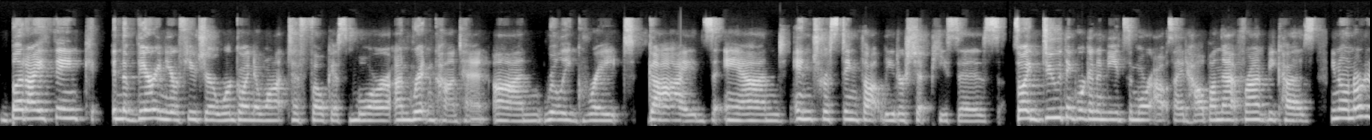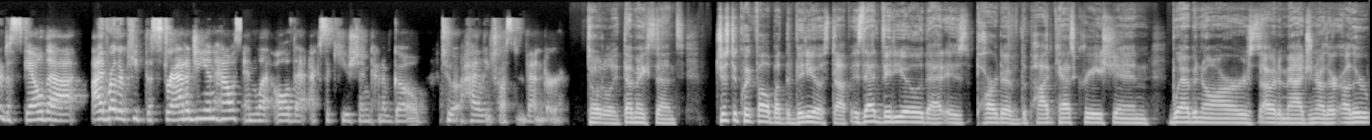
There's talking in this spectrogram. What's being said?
But I think in the very near future, we're going to want to focus more on written content, on really great guides and interesting thought leadership pieces. So I do think we're going to need some more outside help on that front because, you know, in order to scale that, I'd rather keep the strategy in house and let all that execution kind of go to a highly trusted vendor. Totally. That makes sense. Just a quick follow about the video stuff. Is that video that is part of the podcast creation, webinars? I would imagine. Are there other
